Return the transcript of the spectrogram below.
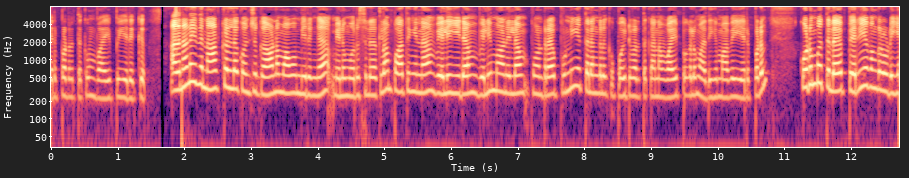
ஏற்படுறதுக்கும் வாய்ப்பு இருக்குது அதனால் இந்த நாட்களில் கொஞ்சம் கவனமாகவும் இருங்க. மேலும் ஒரு சிலருக்கெல்லாம் பார்த்தீங்கன்னா வெளியிடம் வெளிமாநிலம் போன்ற புண்ணிய தலங்களுக்கு போயிட்டு வரதுக்கான வாய்ப்புகளும் அதிகமாகவே ஏற்படும். குடும்பத்தில் பெரியவங்களுடைய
